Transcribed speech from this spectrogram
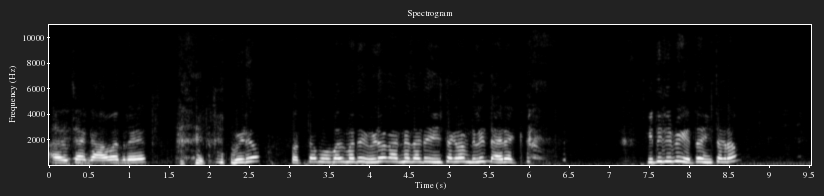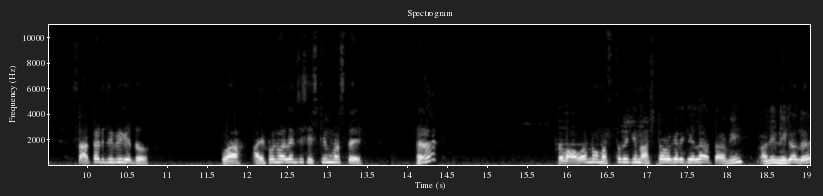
आमच्या गावात रे. व्हिडिओ फक्त मोबाईल मध्ये व्हिडिओ काढण्यासाठी इंस्टाग्राम डिलीट डायरेक्ट किती जीबी घेतो इंस्टाग्राम सात आठ जीबी घेतो. वा आयफोन वाल्यांची सिस्टीम मस्त आहे. है ना? तर भावांनो मस्तपैकी नाश्ता वगैरे केला आता आम्ही आणि निघालोय.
